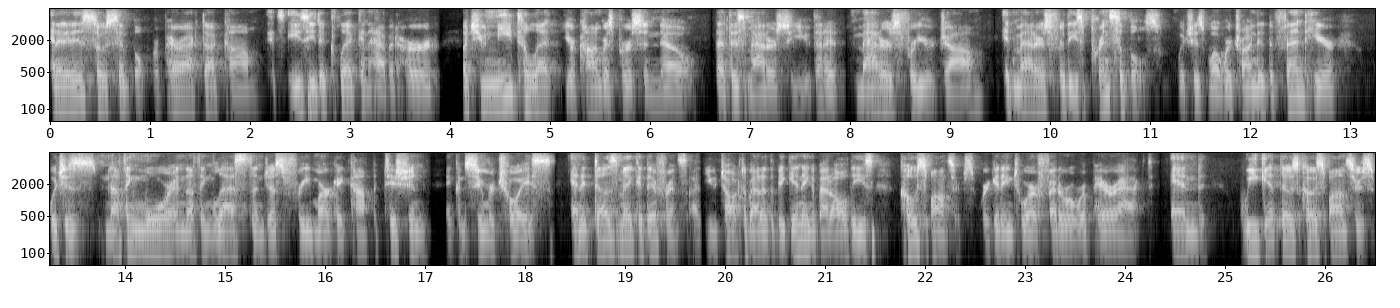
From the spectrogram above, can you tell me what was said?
And it is so simple. RepairAct.com. It's easy to click and have it heard, but you need to let your congressperson know that this matters to you, that it matters for your job. It matters for these principles, which is what we're trying to defend here, which is nothing more and nothing less than just free market competition and consumer choice. And it does make a difference. You talked about at the beginning about all these co sponsors. We're getting to our Federal Repair Act. And we get those co sponsors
